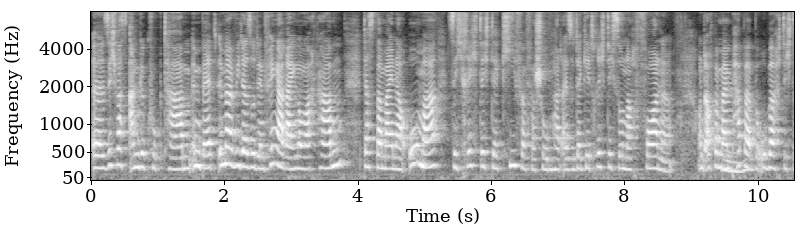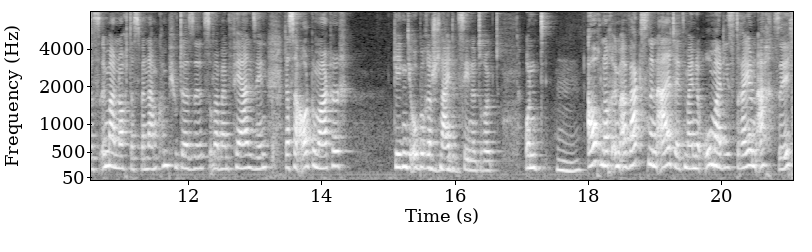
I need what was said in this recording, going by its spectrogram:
äh, sich was angeguckt haben, im Bett immer wieder so den Finger reingemacht haben, dass bei meiner Oma sich richtig der Kiefer verschoben hat. Also der geht richtig so nach vorne. Und auch bei meinem mhm. Papa beobachte ich das immer noch, dass wenn er am Computer sitzt oder beim Fernsehen, dass er automatisch gegen die oberen mhm. Schneidezähne drückt. Und mhm. auch noch im Erwachsenenalter, jetzt meine Oma, die ist 83,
